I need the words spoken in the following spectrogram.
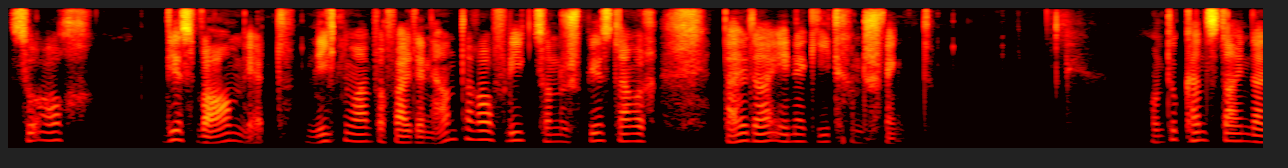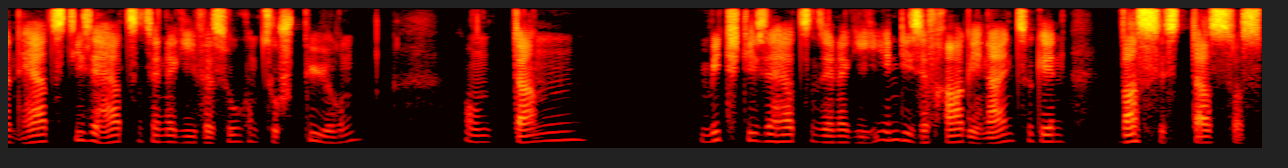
so auch wie es warm wird. Nicht nur einfach, weil deine Hand darauf liegt, sondern du spürst einfach, weil da Energie drin schwingt. Und du kannst da in dein Herz diese Herzensenergie versuchen zu spüren und dann mit dieser Herzensenergie in diese Frage hineinzugehen, was ist das, was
